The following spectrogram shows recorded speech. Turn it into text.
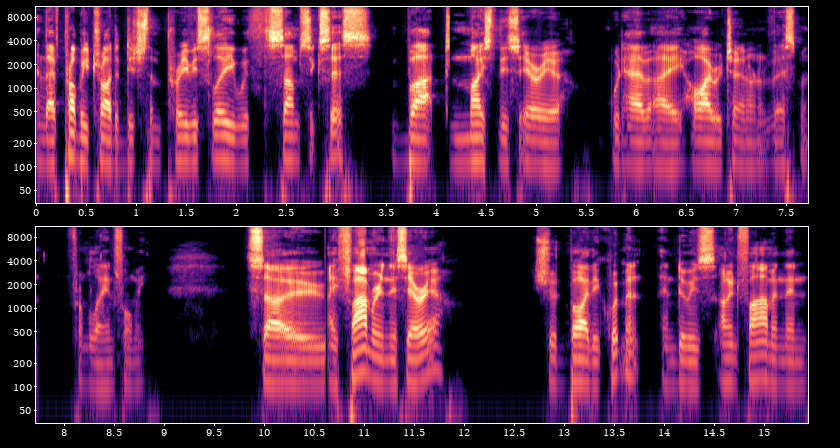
and they've probably tried to ditch them previously with some success, but most of this area would have a high return on investment from landforming. So a farmer in this area should buy the equipment and do his own farm and then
